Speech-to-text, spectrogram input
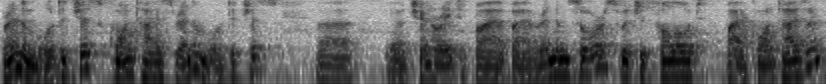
random voltages, quantized random voltages. Uh, they are generated by, by a random source, which is followed by a quantizer.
